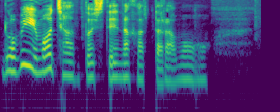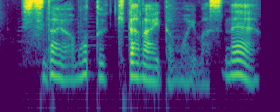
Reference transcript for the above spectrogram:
ロビーもちゃんとしていなかったらもう室内はもっと汚いと思いますね。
